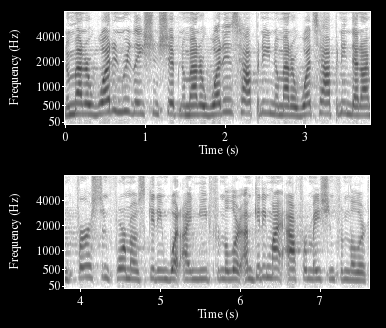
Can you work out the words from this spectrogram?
No matter what in relationship, no matter what is happening, no matter what's happening, that I'm first and foremost getting what I need from the Lord. I'm getting my affirmation from the Lord.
